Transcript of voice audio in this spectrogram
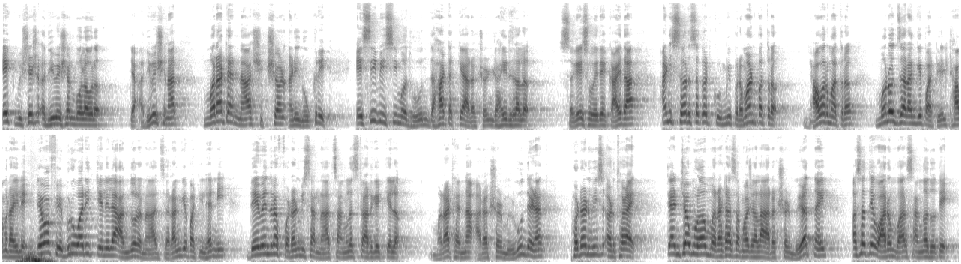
एक विशेष अधिवेशन बोलावलं. त्या अधिवेशनात मराठ्यांना शिक्षण आणि नोकरीत ए सी बी सीमधून दहा टक्के आरक्षण जाहीर झालं. सगळे सोयरे कायदा आणि सरसकट कुणबी प्रमाणपत्र यावर मात्र मनोज जरांगे पाटील ठाम राहिले. तेव्हा फेब्रुवारीत केलेल्या आंदोलनात जरांगे पाटील यांनी देवेंद्र फडणवीसांना चांगलंच टार्गेट केलं. मराठ्यांना आरक्षण मिळवून देण्यात फडणवीस अडथळा आहेत. त्यांच्यामुळं मराठा समाजाला आरक्षण मिळत नाही असं ते वारंवार सांगत होते.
